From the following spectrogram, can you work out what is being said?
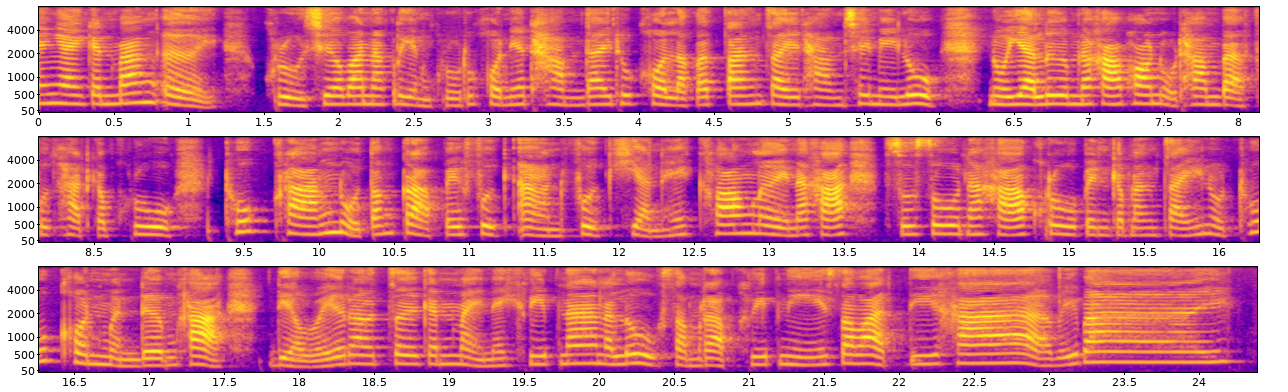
ยังไงกันบ้างเอ่ย ครูเชื่อว่านักเรียนครูทุกคนเนี่ยทำได้ทุกคนแล้วก็ตั้งใจทำใช่ไหมลูก หนูอย่าลืมนะคะ พอหนูทำแบบฝึกหัดกับครู ทุกครั้งหนูต้องกลับไปฝึกอ่านฝึกเขียนให้คล่องเลยนะคะ สู้ๆนะคะ ครูเป็นกำลังใจให้หนูทุกคนเหมือนเดิมค่ะ เดี๋ยวไว้เราเจอกันใหม่ในคลิปหน้านะลูกสำหรับคลิปนี้ สวัสดีค่ะ บ๊ายบาย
